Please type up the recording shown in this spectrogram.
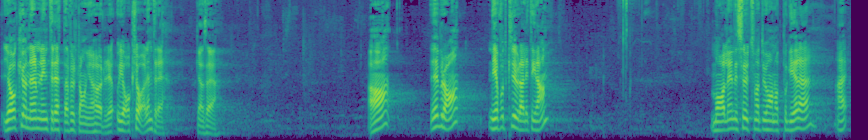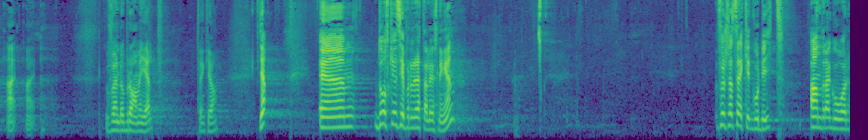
Jag kunde nämligen inte detta första gången jag hörde det och jag klarade inte det, kan jag säga. Ja, det är bra. Ni har fått klura lite grann. Malin, det ser ut som att du har något på g där. Nej, nej, nej. Du får ändå bra med hjälp, tänker jag. Ja, ehm, då ska vi se på den rätta lösningen. Första strecket går dit, andra går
